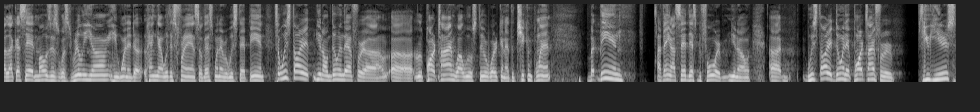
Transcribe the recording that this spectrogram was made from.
but like I said, Moses was really young. He wanted to hang out with his friends, so that's whenever we step in. So we started, you know, doing that for uh, uh, part time while we were still working at the chicken plant. But then, I think I said this before, you know, uh, we started doing it part time for a few years,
